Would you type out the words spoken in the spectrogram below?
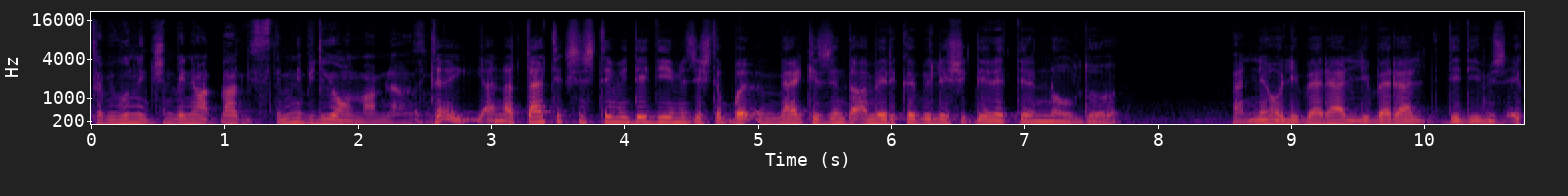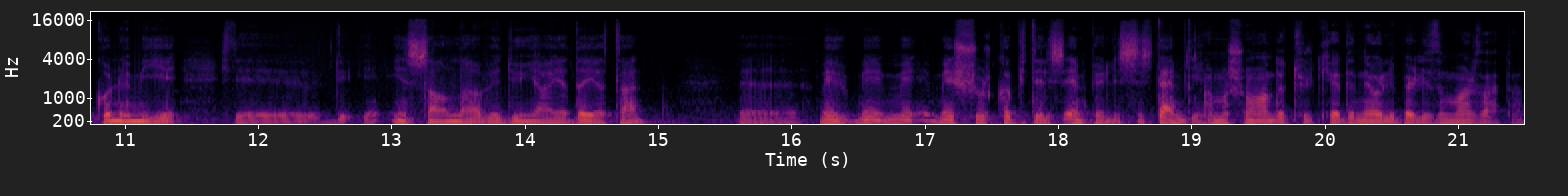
Tabii bunun için benim Atlantik sistemini biliyor olmam lazım. Ta- Yani Atlantik sistemi dediğimiz işte merkezinde Amerika Birleşik Devletleri'nin olduğu yani neoliberal, liberal dediğimiz ekonomiyi işte e, insanlığa ve dünyaya dayatan e, me- me- me- meşhur kapitalist emperyalist sistem diye. Ama şu anda Türkiye'de neoliberalizm var zaten.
